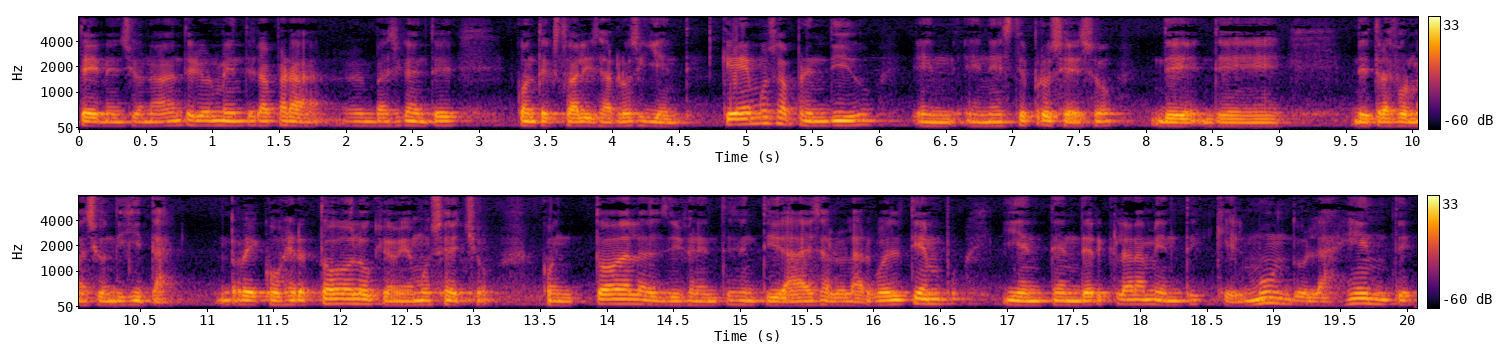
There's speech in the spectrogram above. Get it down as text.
te mencionaba anteriormente era para eh, básicamente contextualizar lo siguiente. ¿Qué hemos aprendido en, este proceso de transformación digital? recoger todo lo que habíamos hecho con todas las diferentes entidades a lo largo del tiempo y entender claramente que el mundo, la gente,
